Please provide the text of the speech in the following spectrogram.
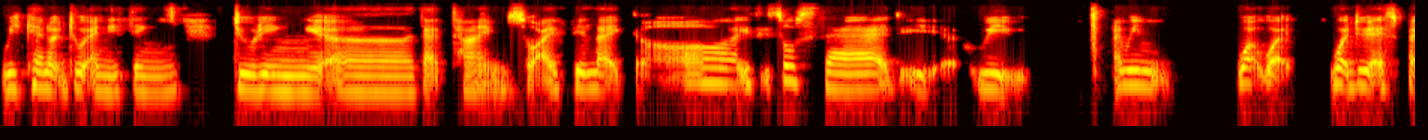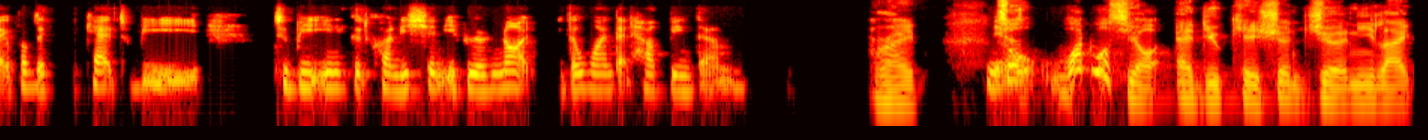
we cannot do anything during uh, that time. So i feel like oh it's so sad. We i mean what what what do you expect from the cat to be to be in good condition if you're not the one that helping them? Right. Yeah. So, what was your education journey like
